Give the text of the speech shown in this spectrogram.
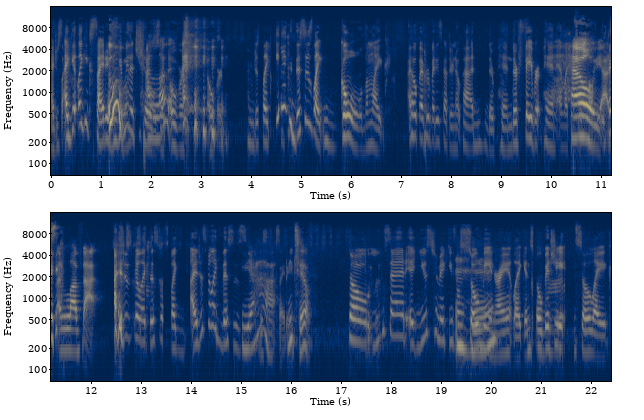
I just I get like excited. you give me the chills like it. over and over. I'm just like, "Eek, this is like gold. I'm like, I hope everybody's got their notepad, their pen, their favorite pen, and like Hell yes, Like, I love that. I just feel like this was like I just feel like this is Yeah, this is me exciting. too. So you said it used to make you feel so Mhm. mean, right? Like and so bitchy, and so like,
